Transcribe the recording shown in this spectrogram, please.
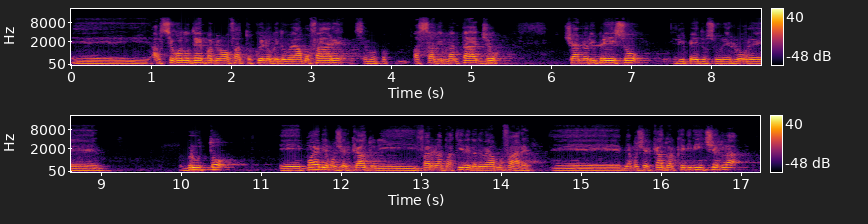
e al secondo tempo abbiamo fatto quello che dovevamo fare, siamo passati in vantaggio, ci hanno ripreso, ripeto, su un errore brutto e poi abbiamo cercato di fare la partita che dovevamo fare. E abbiamo cercato anche di vincerla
